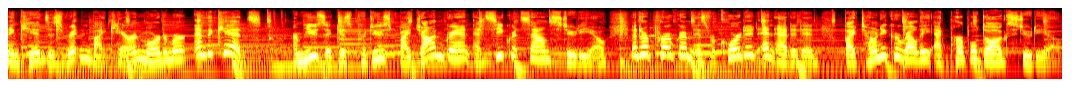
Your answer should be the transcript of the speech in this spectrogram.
And Kids is written by Karen Mortimer and the kids. Our music is produced by John Grant at Secret Sound Studio, and our program is recorded and edited by Tony Corelli at Purple Dog Studio.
